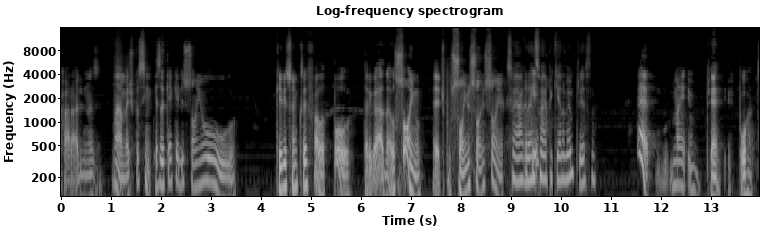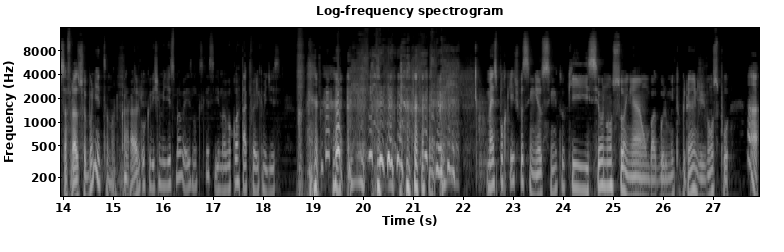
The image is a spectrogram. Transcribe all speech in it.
Caralho, né? Ah, mas tipo assim, esse aqui é aquele sonho. Aquele sonho que você fala, pô, tá ligado? É o sonho. É tipo sonho, sonho, sonho. Sonhar grande, quê? sonhar pequeno, mesmo preço, né? É, mas. É, porra, essa frase foi bonita, mano. Caralho. O Christian me disse uma vez, nunca esqueci, mas eu vou cortar que foi ele que me disse. Mas porque, tipo assim, eu sinto que se eu não sonhar um bagulho muito grande, vamos supor. Ah,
